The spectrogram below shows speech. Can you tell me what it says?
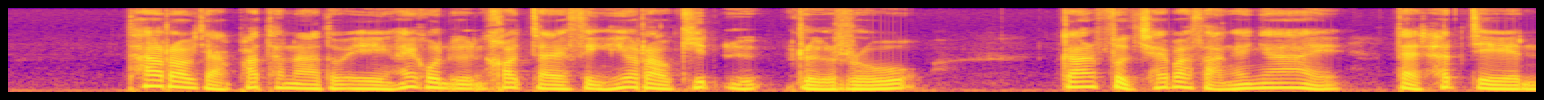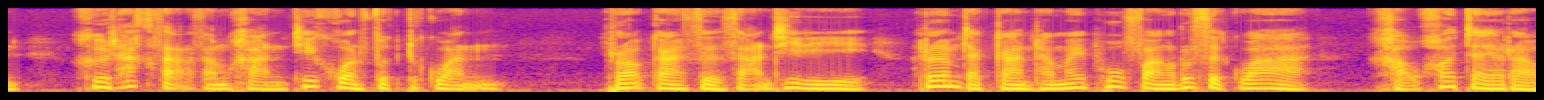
ำถ้าเราอยากพัฒนาตัวเองให้คนอื่นเข้าใจสิ่งที่เราคิดหรือหรือรู้ การฝึกใช้ภาษาง่าย ๆ แต่ชัดเจนคือทักษะสำคัญที่ควรฝึกทุกวัน เพราะการสื่อสารที่ดีเริ่มจากการทำให้ผู้ฟังรู้สึกว่า เขาเข้าใจเรา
